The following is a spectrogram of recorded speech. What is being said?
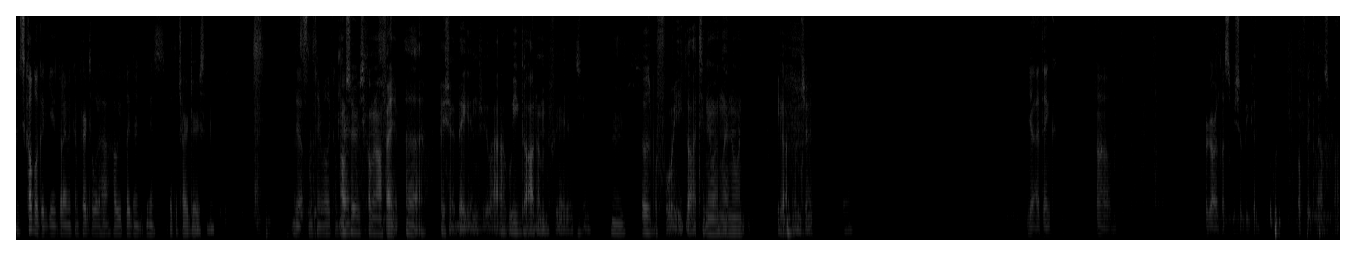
it's a couple of good games, but I mean compared to what how, how we played in- against with the Chargers, and Yep. nothing really compared. Also, he was coming off a uh, pretty sure a big injury. Wow, we got him in free agency. Hmm. It was before he got to New England when he got injured. Yeah, I think. Um, regardless, we should be good. Hopefully, playoff spot.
